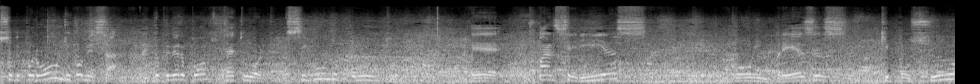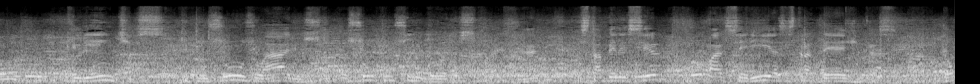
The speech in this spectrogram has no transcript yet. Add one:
sobre por onde começar. Né? Então, primeiro ponto, network. Segundo ponto, é parcerias com empresas que possuam clientes, que possuam usuários, que possuam consumidores. Né? Estabelecer parcerias estratégicas. Então,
